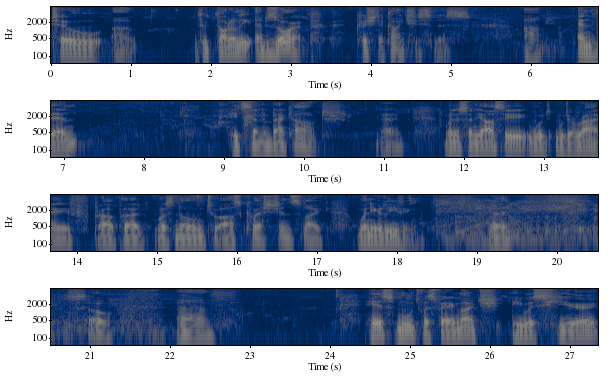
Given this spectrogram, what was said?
to, uh, to thoroughly absorb Krishna consciousness. Uh, and then he'd send them back out. Right? When a sannyasi would, would arrive, Prabhupada was known to ask questions like, When are you leaving? Right? So, um, his mood was very much, he was here,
